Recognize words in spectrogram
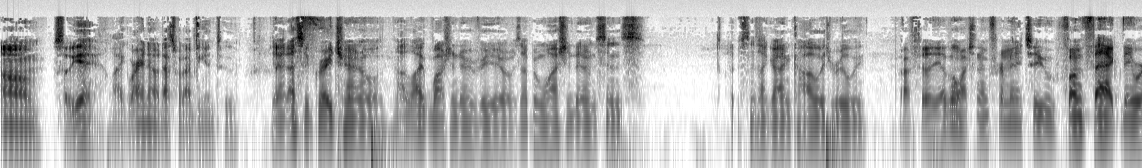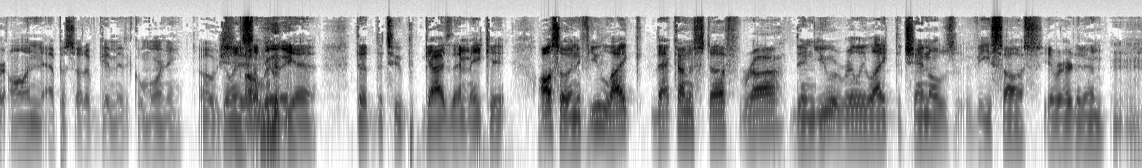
um so yeah like right now that's what i be into Yeah, that's a great channel. I like watching their videos. I've been watching them since since I got in college. Really. I feel you. I've been watching them for a minute too. Fun fact: they were on an episode of Good Mythical Morning. Oh doing shit. Oh, really? Yeah, the the two guys that make it. Also, and if you like that kind of stuff, raw, then you would really like the channels Vsauce. You ever heard of them? Mm-mm.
